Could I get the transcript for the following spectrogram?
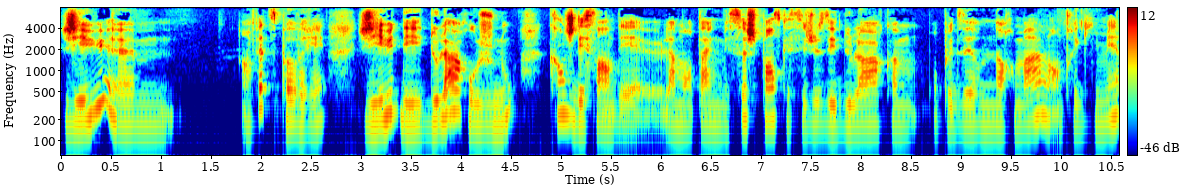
J'ai eu euh, en fait, c'est pas vrai. J'ai eu des douleurs au genou quand je descendais euh, la montagne, mais ça, je pense que c'est juste des douleurs comme on peut dire normales entre guillemets,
